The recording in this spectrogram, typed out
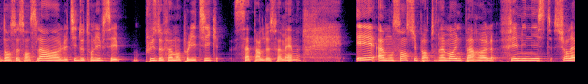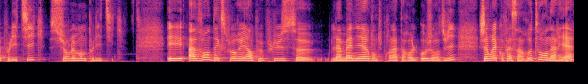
dans ce sens-là. hein. Le titre de ton livre, c'est Plus de femmes en politique, ça parle de soi-même. Et à mon sens, tu portes vraiment une parole féministe sur la politique, sur le monde politique. Et avant d'explorer un peu plus euh, la manière dont tu prends la parole aujourd'hui, j'aimerais qu'on fasse un retour en arrière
